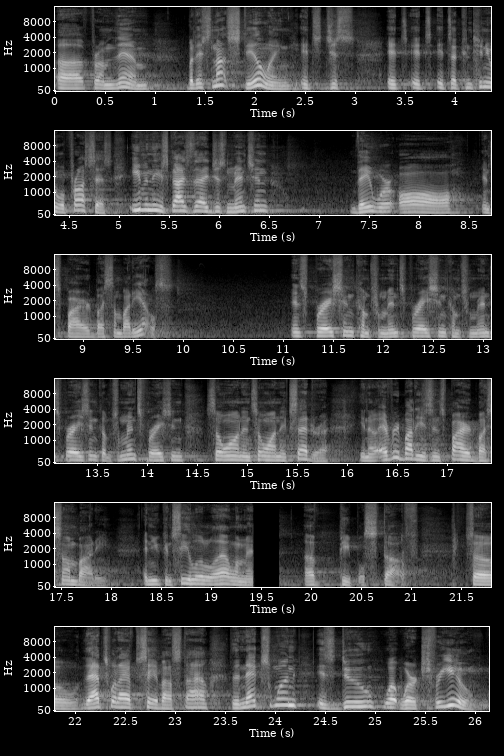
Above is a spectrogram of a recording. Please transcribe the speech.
uh, from them. But it's not stealing, it's just, it's, it's, it's a continual process. Even these guys that I just mentioned, they were all inspired by somebody else. Inspiration comes from inspiration, comes from inspiration, comes from inspiration, so on and so on, etc. You know, everybody's inspired by somebody, and you can see little elements of people's stuff. So that's what I have to say about style. The next one is do what works for you.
